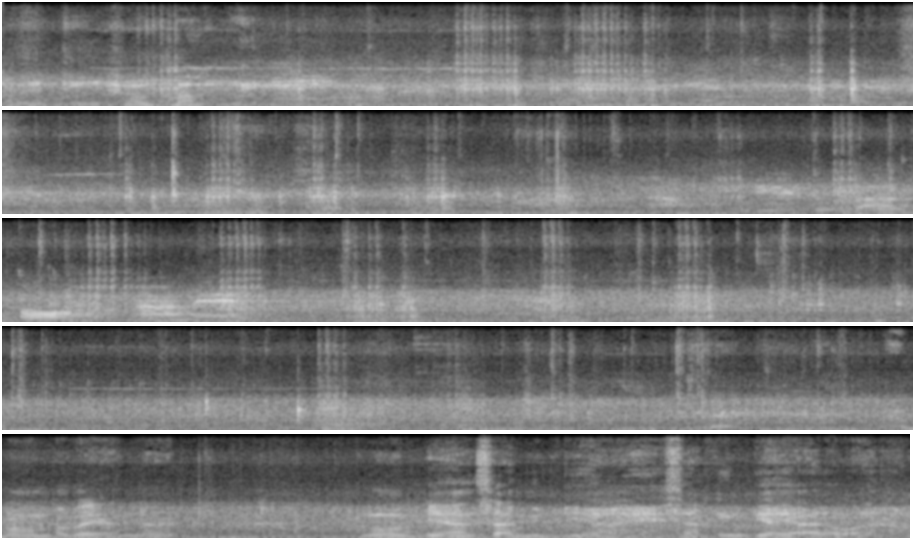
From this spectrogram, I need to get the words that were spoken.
ating trabaho. Espiritu Santo. Amen. Lord, mga babayan, Lord. Mababayan sa aming biyahe, sa aking biyahe araw-araw.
